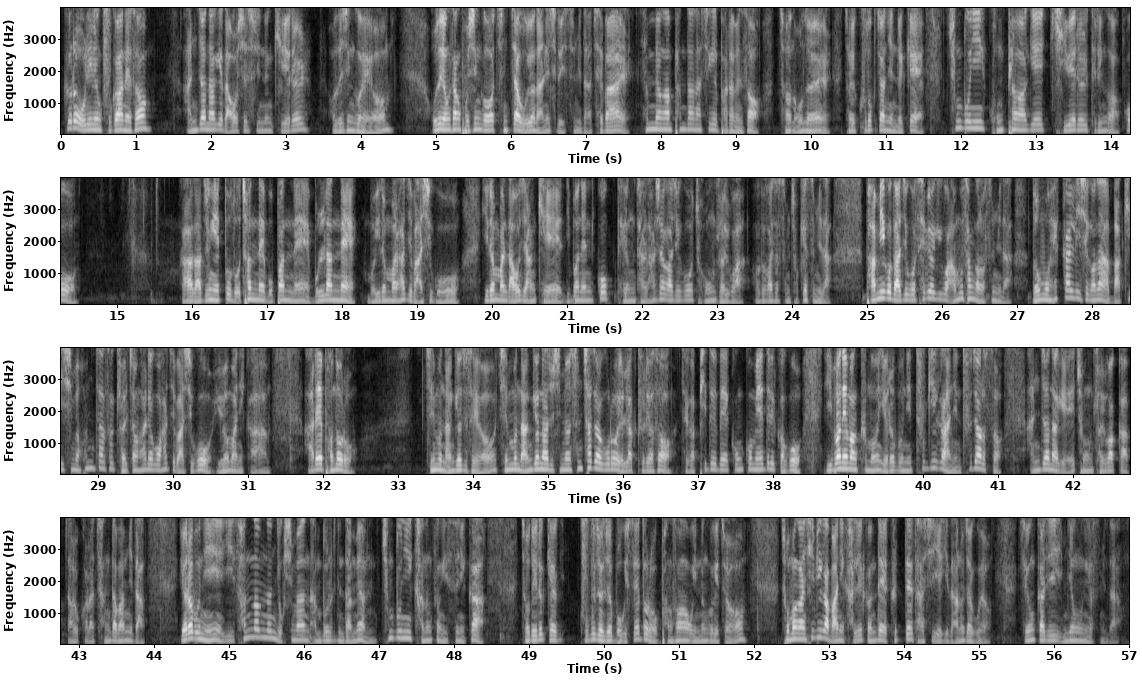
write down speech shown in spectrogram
끌어올리는 구간에서 안전하게 나오실 수 있는 기회를 얻으신 거예요. 오늘 영상 보신 거 진짜 우연 아닐 수도 있습니다. 제발 현명한 판단하시길 바라면서 전 오늘 저희 구독자님들께 충분히 공평하게 기회를 드린 것 같고 아 나중에 또 놓쳤네 못 봤네 몰랐네 뭐 이런 말 하지 마시고 이런 말 나오지 않게 이번엔 꼭 대응 잘 하셔가지고 좋은 결과 얻어가셨으면 좋겠습니다 밤이고 낮이고 새벽이고 아무 상관없습니다 너무 헷갈리시거나 막히시면 혼자서 결정하려고 하지 마시고 위험하니까 아래 번호로 질문 남겨주세요. 질문 남겨놔주시면 순차적으로 연락드려서 제가 피드백 꼼꼼히 해드릴 거고 이번에만큼은 여러분이 투기가 아닌 투자로서 안전하게 좋은 결과값 나올 거라 장담합니다. 여러분이 이 선 넘는 욕심만 안 부린다면 충분히 가능성이 있으니까 저도 이렇게 구구절절 목이 쇠도록 방송하고 있는 거겠죠. 조만간 희비가 많이 갈릴 건데 그때 다시 얘기 나누자고요. 지금까지 임영웅이었습니다.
